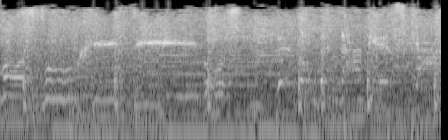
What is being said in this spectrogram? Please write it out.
somos fugitivos de donde nadie escapa.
